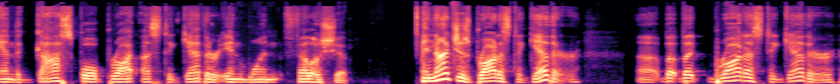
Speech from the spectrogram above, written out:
and the gospel brought us together in one fellowship. And not just brought us together, uh, but, but brought us together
